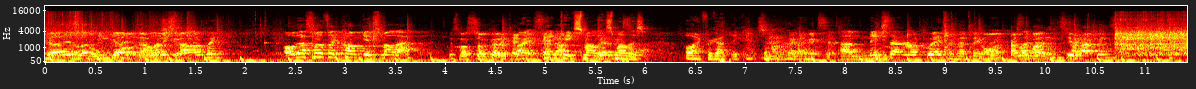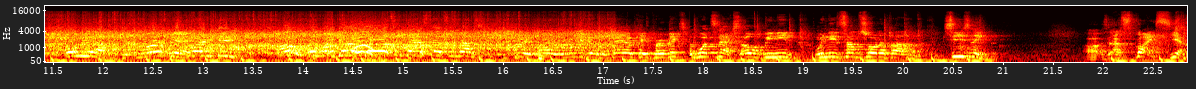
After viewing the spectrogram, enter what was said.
good, looking Oh, good. that Let me looks smell it real quick. Oh, that smells like pumpkin. Smell that. This smells so good. Okay, All right, mix it up. pancakes, smell this, smell this. Oh, I forgot they can't smell it. Right. mix it. Um, mix that real quick. Turn that thing on. Press the button, see what happens. Oh yeah, it's working. It's working. Oh, oh my God, oh, that's a mess. That's a mess. All right, all right, we're gonna go. Okay, okay, perfect. What's next? Oh, we need we need some sort of um seasoning. Uh, uh, spice, yes.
